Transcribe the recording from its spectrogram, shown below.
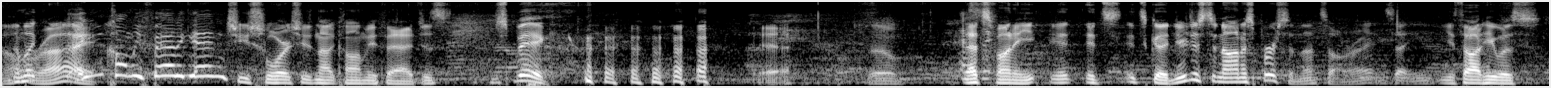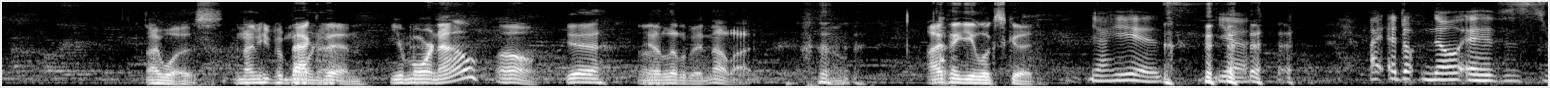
I'm like, right. "Are you calling me fat again?" She swore she's not calling me fat. Just it's big. Yeah. So. That's funny. It, it's it's good. You're just an honest person. That's all right. Is that you, you thought he was I was, and I'm even back more now. then? You're more now. Oh, Yeah, yeah, a little bit, not a lot. I think he looks good. Yeah, he is. Yeah. I, I don't know if it's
